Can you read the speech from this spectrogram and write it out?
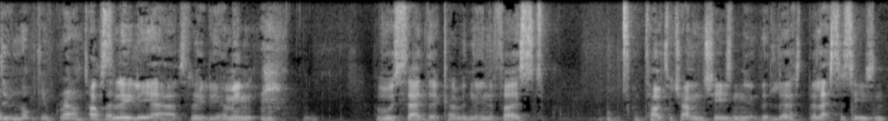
do not give ground to other- absolutely, yeah, absolutely. I mean, I've always said that kind of in, in the first title challenge season, the, Le- the Leicester season,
